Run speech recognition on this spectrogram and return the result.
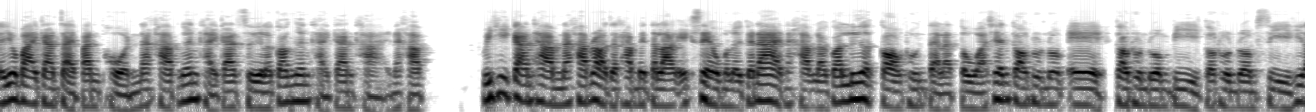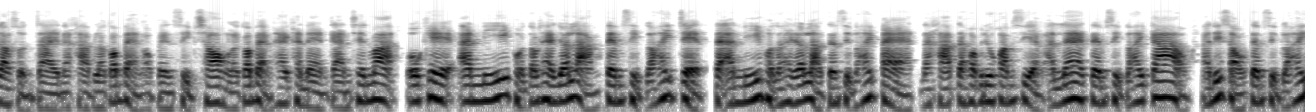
นโยบายการจ่ายปันผลนะครับ เงื่อนไขการซื้อแล้วก็เงื่อนไขการขายนะครับ วิธีการทำนะครับ เราจะทำเป็นตาราง Excel มาเลยก็ได้นะครับ แล้วก็เลือกกองทุนแต่ละตัว เช่นกองทุนรวม A กองทุนรวม B กองทุนรวม C ที่เราสนใจนะครับ แล้วก็แบ่งออกเป็น 10 ช่อง แล้วก็แบ่งให้คะแนนกัน เช่นว่า โอเค อันนี้ผลตอบแทนย้อนหลังเต็ม 10แล้วให้ 7 แต่อันนี้ผลตอบแทนย้อนหลังเต็ม 10แล้วให้ 8 นะครับ แต่พอไปดูความเสี่ยง อันแรกเต็ม 10แล้วให้ 9 อันที่ 2 เต็ม 10แล้วให้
